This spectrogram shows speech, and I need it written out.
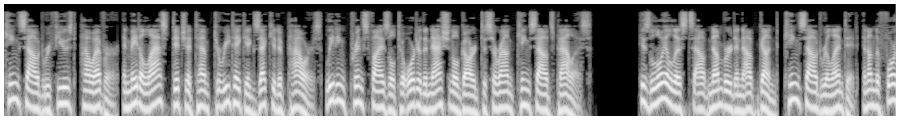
King Saud refused, however, and made a last-ditch attempt to retake executive powers, leading Prince Faisal to order the National Guard to surround King Saud's palace. His loyalists outnumbered and outgunned, King Saud relented, and on 4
